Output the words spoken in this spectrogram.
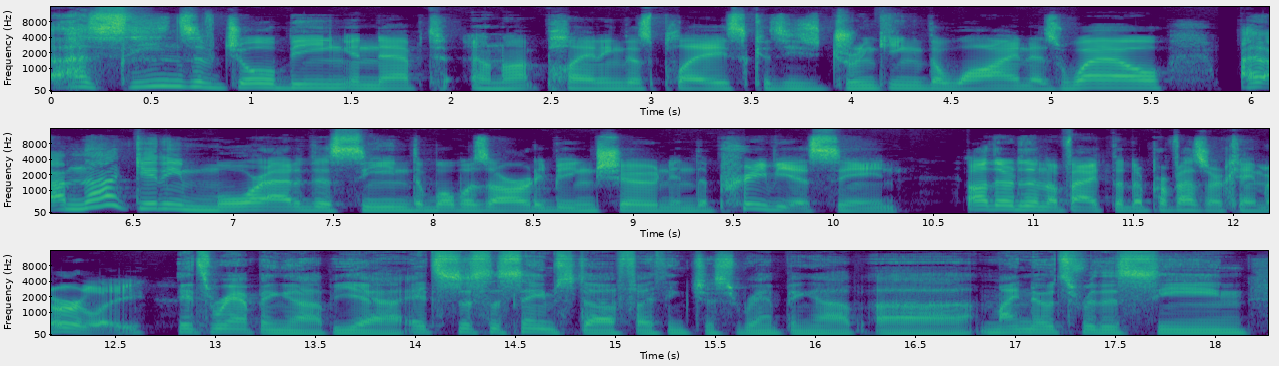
uh, scenes of Joel being inept and not planning this place because he's drinking the wine as well. I, I'm not getting more out of this scene than what was already being shown in the previous scene. Other than the fact that the professor came early. It's ramping up. Yeah, it's just the same stuff. I think just ramping up. Uh, my notes for this scene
